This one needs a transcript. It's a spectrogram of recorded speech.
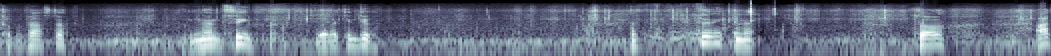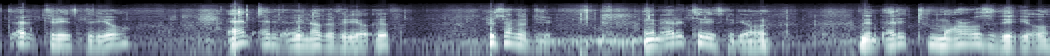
cup of pasta, and then see what I can do. So I have to edit today's video and edit another video. If here's what I'm gonna do, I'm gonna edit today's video and then edit tomorrow's video.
